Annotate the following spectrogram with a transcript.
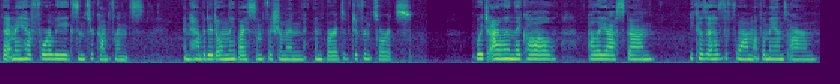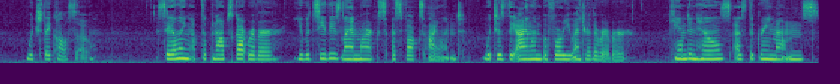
that may have four leagues in circumference, inhabited only by some fishermen and birds of different sorts, which island they call Alayaskan, because it has the form of a man's arm, which they call so. Sailing up the Penobscot River, you would see these landmarks as Fox Island, which is the island before you enter the river, Camden Hills as the Green Mountains,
